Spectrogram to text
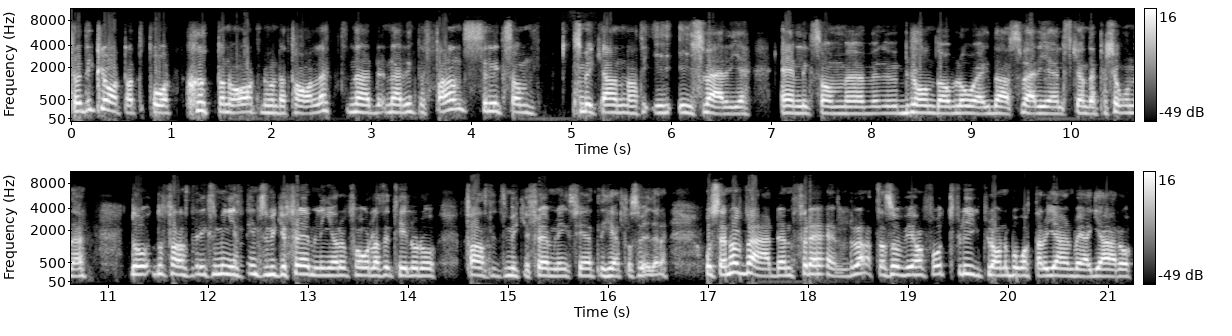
För det är klart att på 1700 och 1800-talet när, när det inte fanns liksom så mycket annat i, i Sverige än liksom eh, blonda och blåögda Sverigeälskande personer. Då, då fanns det liksom ingen, inte så mycket främlingar att förhålla sig till och då fanns det inte så mycket främlingsfientlighet och så vidare. Och sen har världen förändrats. Alltså vi har fått flygplan och båtar och järnvägar och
